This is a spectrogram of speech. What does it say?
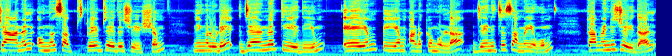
ചാനൽ ഒന്ന് സബ്സ്ക്രൈബ് ചെയ്ത ശേഷം നിങ്ങളുടെ ജനന തീയതിയും എ എം പി എം അടക്കമുള്ള ജനിച്ച സമയവും കമന്റ് ചെയ്താൽ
